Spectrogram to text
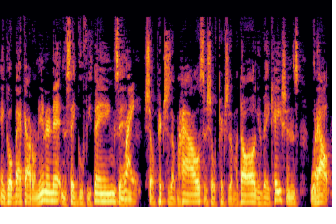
and go back out on the internet and say goofy things and Right. show pictures of my house and show pictures of my dog and vacations without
